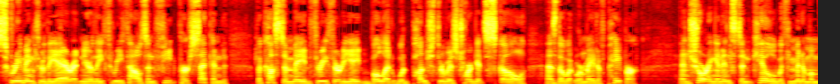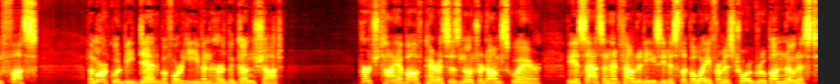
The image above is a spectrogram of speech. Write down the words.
Screaming through the air at nearly 3,000 feet per second, the custom made 338 bullet would punch through his target's skull as though it were made of paper, ensuring an instant kill with minimum fuss. The mark would be dead before he even heard the gunshot. Perched high above Paris's Notre Dame Square, the assassin had found it easy to slip away from his tour group unnoticed,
